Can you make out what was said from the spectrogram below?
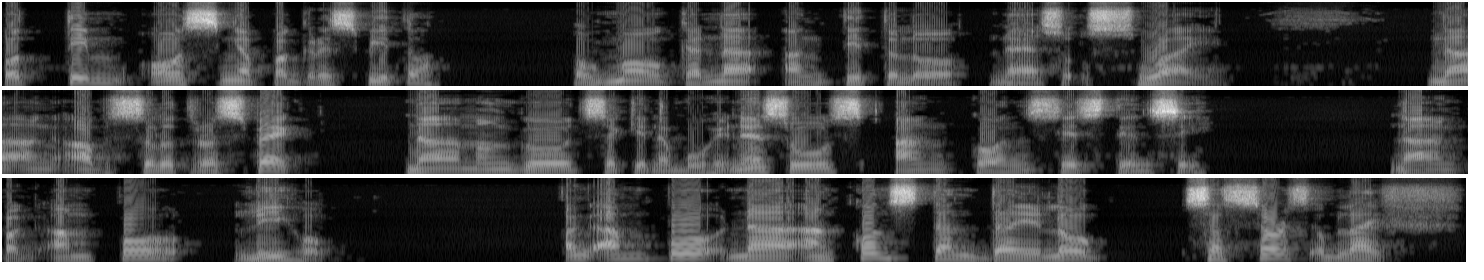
o timos nga pagrespeto. Ug mao kana ang titulo na Jesus. Why? Na ang absolute respect na manggod sa kinabuhi ni Jesus ang consistency. Na ang pagampo lihok. Ang ampo na ang constant dialogue sa source of life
